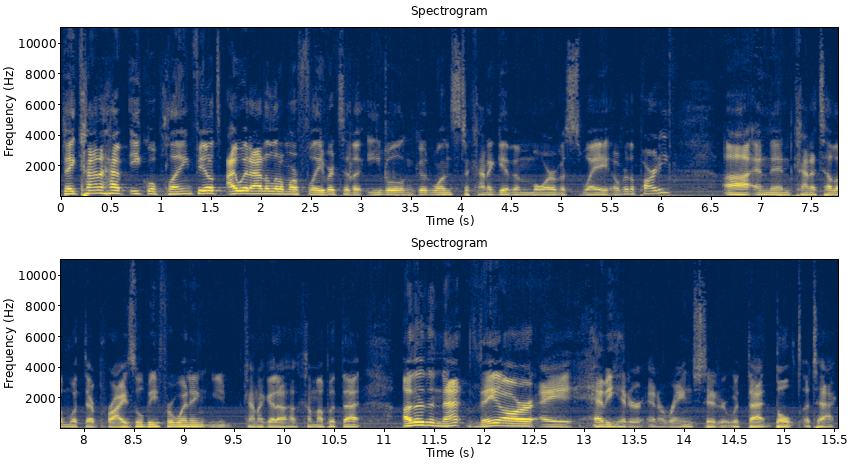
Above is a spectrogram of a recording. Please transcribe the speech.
they kind of have equal playing fields. I would add a little more flavor to the evil and good ones to kind of give them more of a sway over the party. Uh, and then kind of tell them what their prize will be for winning. You kind of got to come up with that. Other than that, they are a heavy hitter and a ranged hitter with that bolt attack.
